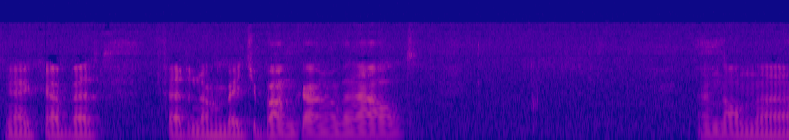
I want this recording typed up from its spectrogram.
Ja, ik ga bed verder nog een beetje bank hangen vanavond. En dan, eh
